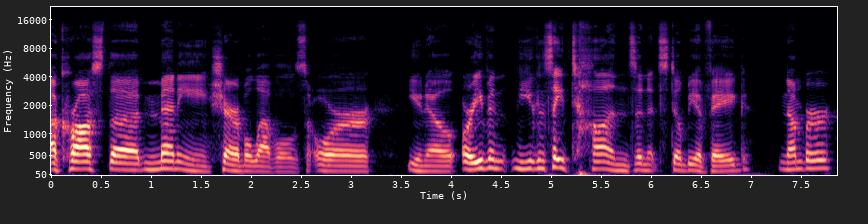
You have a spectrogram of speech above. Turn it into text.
across the many shareable levels or, you know, or even you can say tons and it still be a vague number.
